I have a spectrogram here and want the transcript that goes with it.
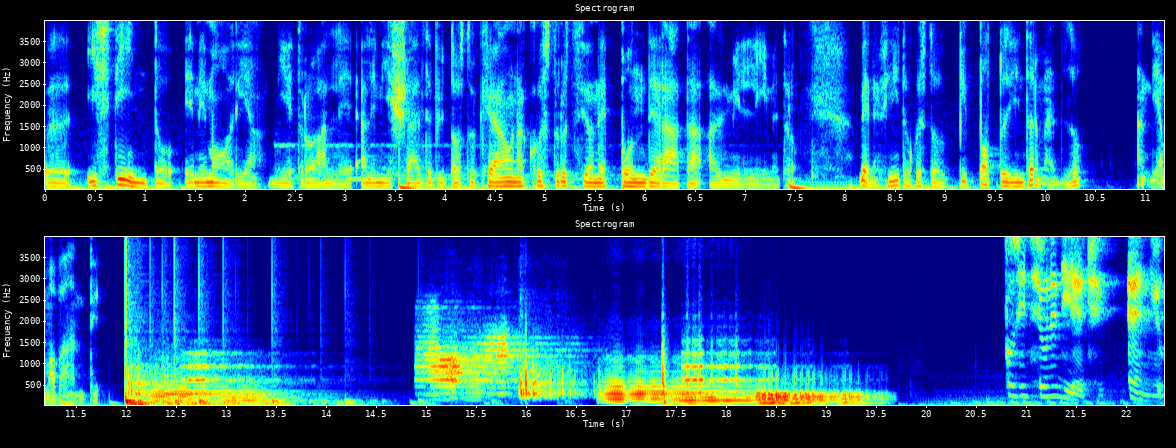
eh, istinto e memoria dietro alle, alle mie scelte piuttosto che a una costruzione ponderata al millimetro. Bene, finito questo pippotto di intermezzo, andiamo avanti. Posizione 10. Ennio.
